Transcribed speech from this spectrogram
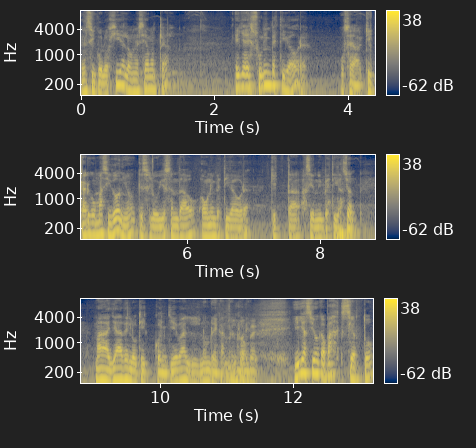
en psicología en la Universidad de Montreal. Ella es una investigadora. O sea, qué cargo más idóneo que se lo hubiesen dado a una investigadora que está haciendo investigación, más allá de lo que conlleva el nombre de Carmen nombre. Y ella ha sido capaz, cierto,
